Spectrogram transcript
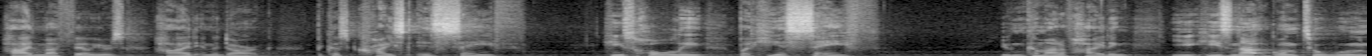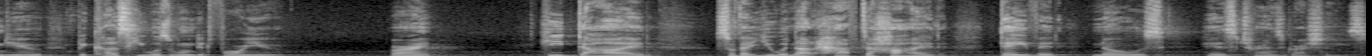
hide my failures, hide in the dark? Because Christ is safe. He's holy, but He is safe. You can come out of hiding. He's not going to wound you because He was wounded for you, right? He died so that you would not have to hide. David knows his transgressions.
